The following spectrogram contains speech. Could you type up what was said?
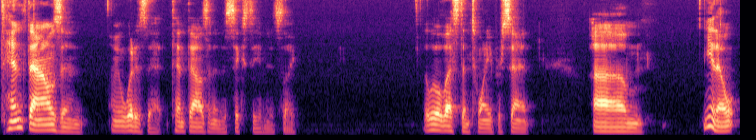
ten thousand. I mean, what is that? Ten thousand into sixty. I mean, it's like a little less than twenty percent. Um, you know,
